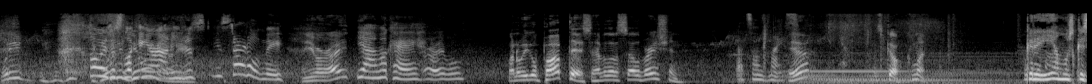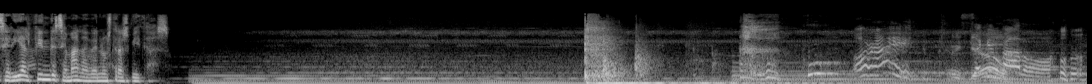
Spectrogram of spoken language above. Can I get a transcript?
What are you? I was what are just you looking doing around. down You here? just you startled me. Are you all right? Yeah, I'm okay. All right. Well, why don't we go pop this and have a little celebration? That sounds nice. Yeah. Let's go. Come on. Creíamos que sería el fin de semana de nuestras vidas. Second go. bottle.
